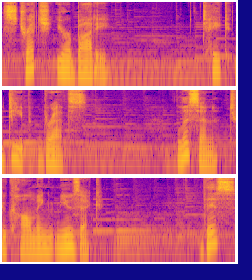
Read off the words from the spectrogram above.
Stretch your body. Take deep breaths. Listen to calming music. This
